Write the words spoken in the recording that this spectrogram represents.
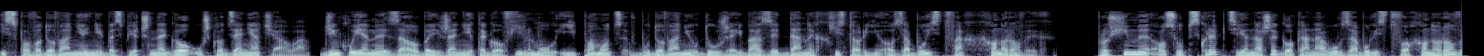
i spowodowanie niebezpiecznego uszkodzenia ciała. Dziękujemy za obejrzenie tego filmu i pomoc w budowaniu dużej bazy danych historii o zabójstwach honorowych. Prosimy o subskrypcję naszego kanału Zabójstwo Honorowe.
